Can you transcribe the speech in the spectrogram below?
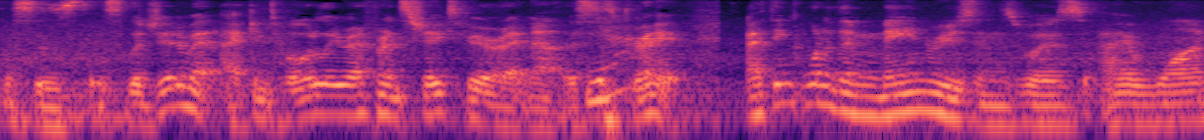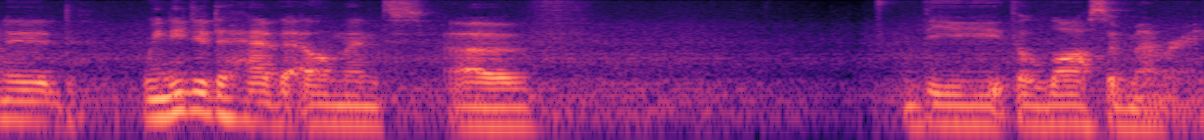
this is it's legitimate. I can totally reference Shakespeare right now. This is great. I think one of the main reasons was I wanted we needed to have the element of the the loss of memory.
